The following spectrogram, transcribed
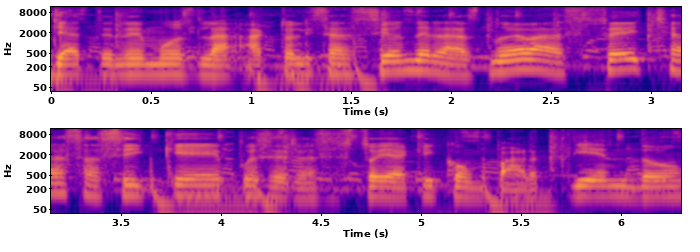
Ya tenemos la actualización de las nuevas fechas, así que pues las estoy aquí compartiendo.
